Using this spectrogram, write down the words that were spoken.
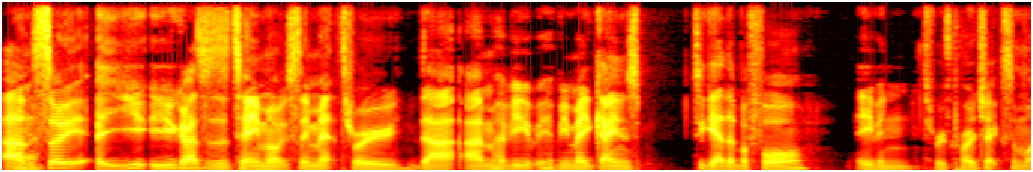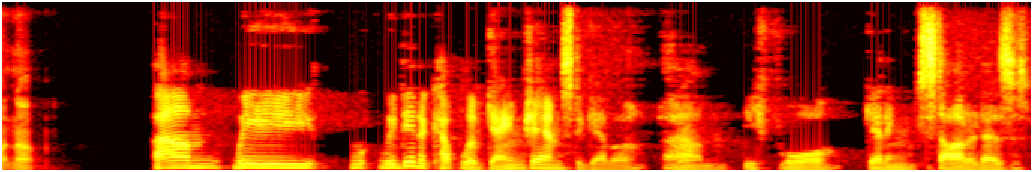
um, Yeah. So uh, you, you guys as a team obviously met through that. Um, have you have you made games together before, even through projects and whatnot? um, we we did a couple of game jams together um, before getting started. As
